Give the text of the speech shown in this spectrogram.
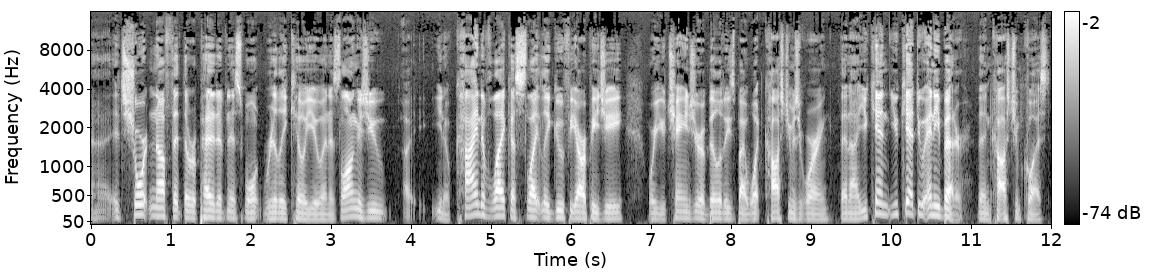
Uh, it's short enough that the repetitiveness won't really kill you, and as long as you, uh, you know, kind of like a slightly goofy RPG where you change your abilities by what costumes you're wearing, then uh, you can you can't do any better than Costume Quest.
